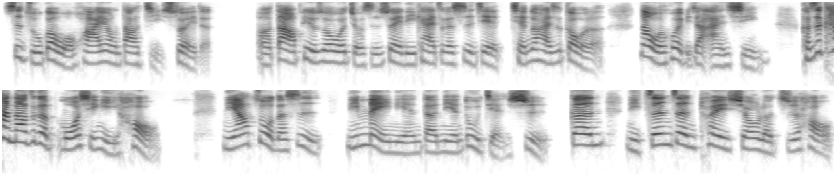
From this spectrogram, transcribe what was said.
是足够我花用到几岁的。呃，到譬如说我九十岁离开这个世界，钱都还是够了，那我会比较安心。可是看到这个模型以后，你要做的是你每年的年度检视，跟你真正退休了之后，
